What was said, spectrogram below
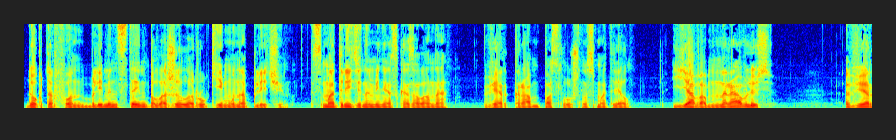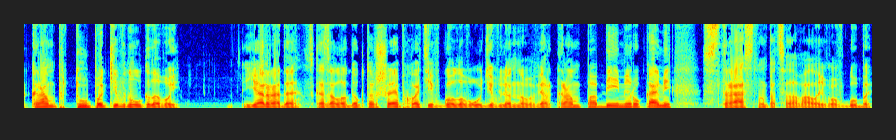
Доктор фон Блименстейн положила руки ему на плечи. «Смотрите на меня», — сказала она. Веркрамп послушно смотрел. «Я вам нравлюсь?» Веркрамп тупо кивнул головой. «Я рада», — сказала докторша и, обхватив голову удивленного Веркрампа обеими руками, страстно поцеловала его в губы.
